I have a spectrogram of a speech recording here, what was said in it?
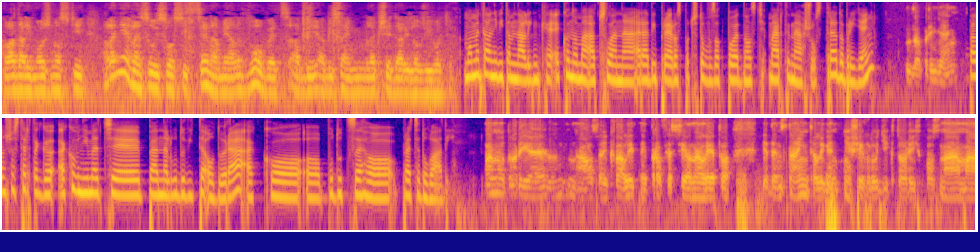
hľadali možnosti, ale nie len v súvislosti s cenami, ale vôbec, aby, aby sa im lepšie darilo v živote. Momentálne vítam na linke ekonoma a člena Rady pre rozpočtovú zodpovednosť Martina Šustra. Dobrý deň. Dobrý deň. Pán Šuster, tak ako vnímate pána Ludovíta Odora ako budúceho predsedu vlády? Pán Odor je naozaj kvalitný profesionál, je to jeden z najinteligentnejších ľudí, ktorých poznám a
